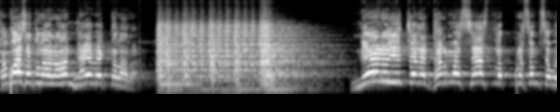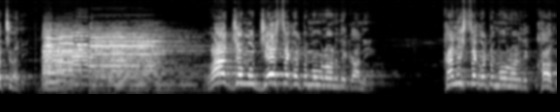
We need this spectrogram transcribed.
సభాసదులారా న్యాయవేత్తలారా నేడు ఇచ్చిన ధర్మశాస్త్ర ప్రశంస వచ్చినది. రాజ్యము జ్యేష్ఠ కుటుంబంలోనిది కానీ కనిష్ట కుటుంబంలోనిది కాదు.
